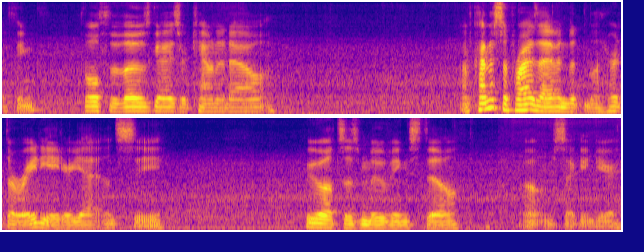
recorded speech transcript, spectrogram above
I think both of those guys are counted out. I'm kind of surprised I haven't hurt the radiator yet. Let's see. Who else is moving still? Oh, second gear.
